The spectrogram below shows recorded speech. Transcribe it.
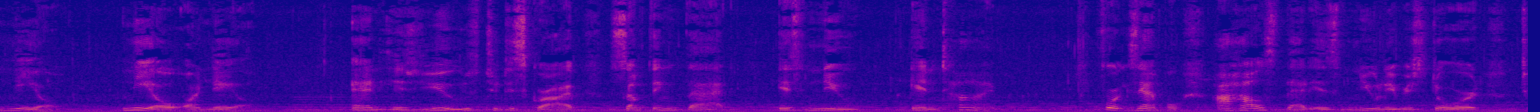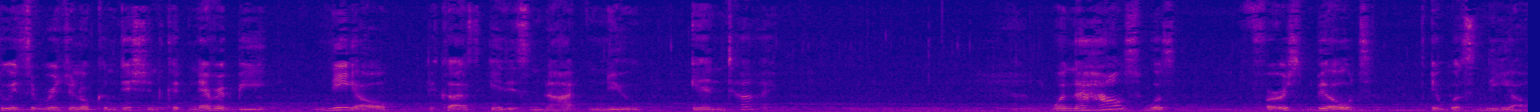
neo, neo or nail, and is used to describe something that is new in time. For example, a house that is newly restored to its original condition could never be neo because it is not new in time. When the house was first built, it was neo.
